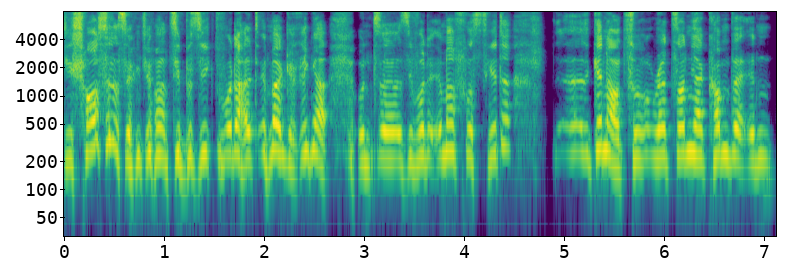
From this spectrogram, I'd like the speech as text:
die Chance, dass irgendjemand sie besiegt, wurde halt immer geringer und äh, sie wurde immer frustrierter. Äh, genau zu Red Sonja kommen wir in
